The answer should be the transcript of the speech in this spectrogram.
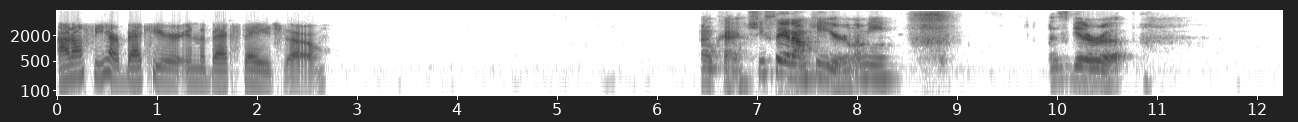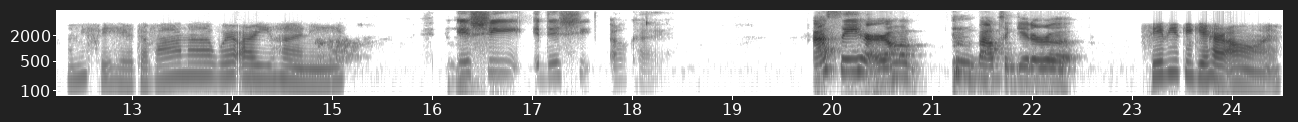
I don't see her back here in the backstage though. Okay. She said I'm here. Let me let's get her up. Let me see here, Devana. Where are you, honey? Is she? Did she? Okay. I see her. I'm a, about to get her up. See if you can get her on.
